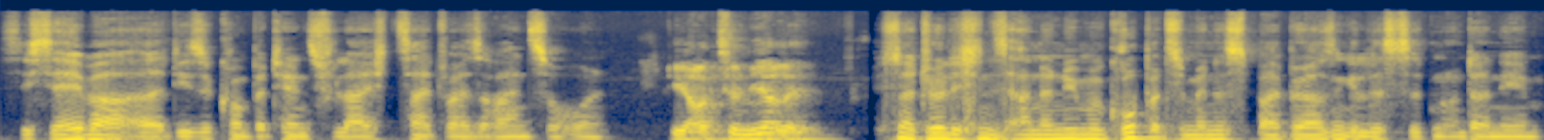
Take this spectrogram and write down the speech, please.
sich selber äh, diese Kompetenz vielleicht zeitweise reinzuholen? Die Aktionäre. Ist natürlich eine anonyme Gruppe, zumindest bei börsengelisteten Unternehmen.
